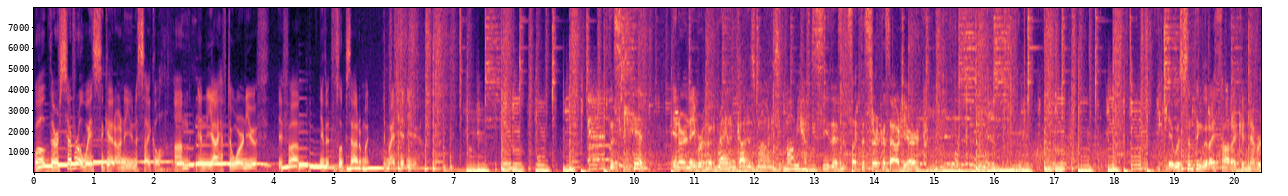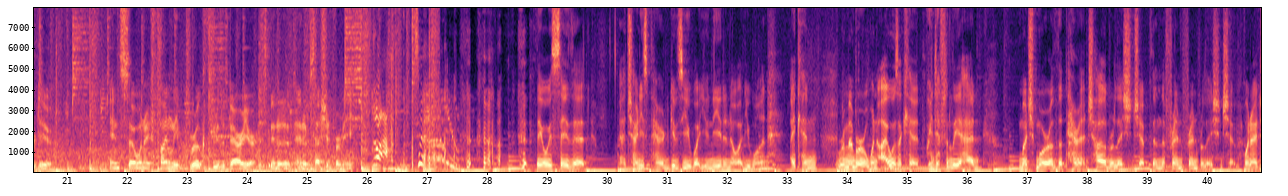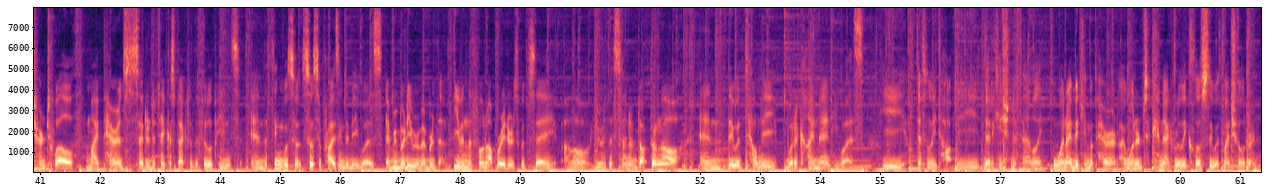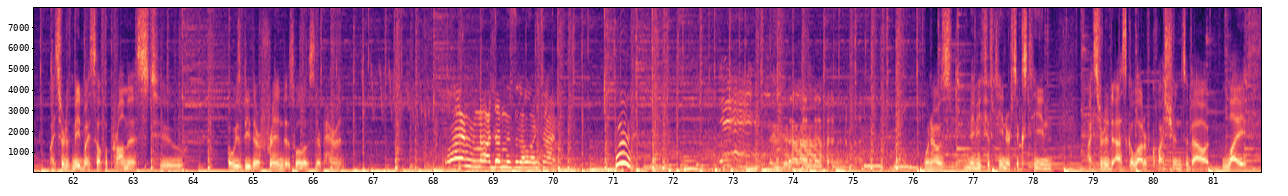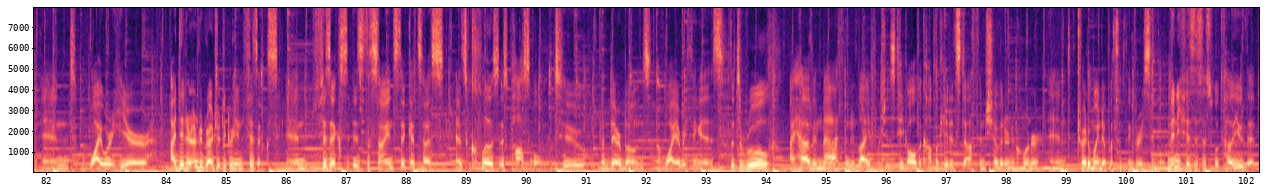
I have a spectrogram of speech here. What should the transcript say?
Well, there are several ways to get on a unicycle, um, and yeah, I have to warn you if if um, if it flips out, it might it might hit you. This kid in our neighborhood ran and got his mom, and he said, "Mom, you have to see this. It's like the circus out here." It was something that I thought I could never do. And so when I finally broke through the barrier, it's been a, an obsession for me. they always say that a Chinese parent gives you what you need and not what you want. I can remember when I was a kid, we definitely had much more of the parent-child relationship than the friend-friend relationship. When I turned 12, my parents decided to take us back to the Philippines, and the thing that was so, so surprising to me was everybody remembered them. Even the phone operators would say, "Oh, you're the son of Dr. Ngo," and they would tell me what a kind man he was. He definitely taught me dedication to family. When I became a parent, I wanted to connect really closely with my children. I sort of made myself a promise to always be their friend as well as their parent. I have not done this in a long time. When I was maybe 15 or 16, I started to ask a lot of questions about life and why we're here. I did an undergraduate degree in physics, and physics is the science that gets us as close as possible to the bare bones of why everything is. That's a rule I have in math and in life, which is take all the complicated stuff and shove it in a corner and try to wind up with something very simple. Many physicists will tell you that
